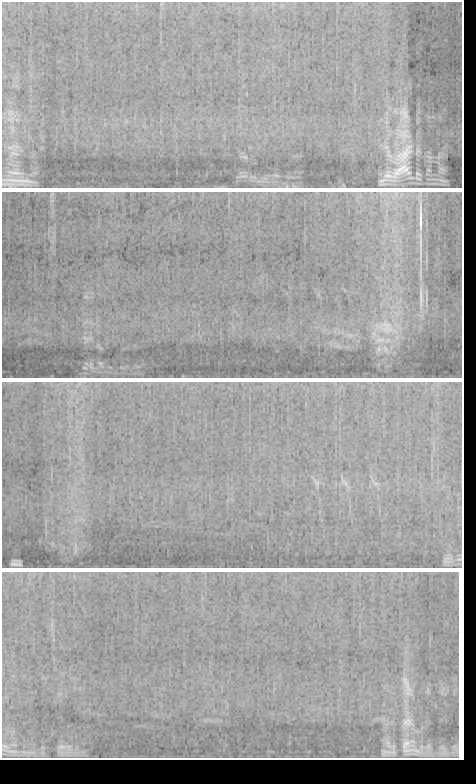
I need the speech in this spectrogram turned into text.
ഞാനോ എൻ്റെ വാടെടുക്കണ ചെറിയ ഒന്നത്തിനൊക്കെ ചെറുതിന് എടുക്കാനും പറ്റത്തില്ല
